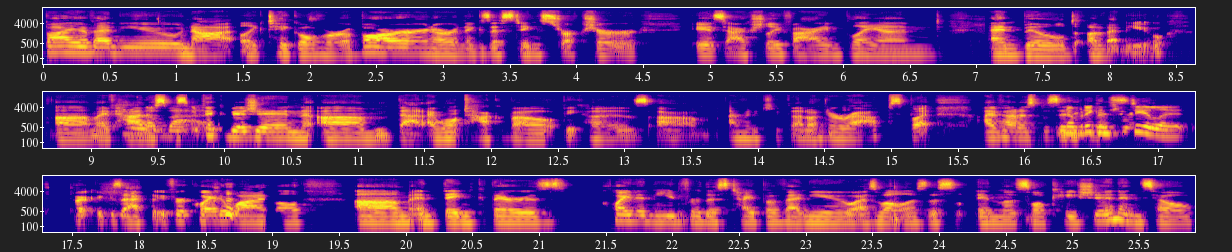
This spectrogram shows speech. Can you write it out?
buy a venue, not like take over a barn or an existing structure. It's actually find land and build a venue. Um, I've had a specific that. vision um, that I won't talk about because um, I'm going to keep that under wraps. But I've had a specific nobody can steal it for, exactly for quite a while, um, and think there's quite a need for this type of venue as well as this in this location. And so,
